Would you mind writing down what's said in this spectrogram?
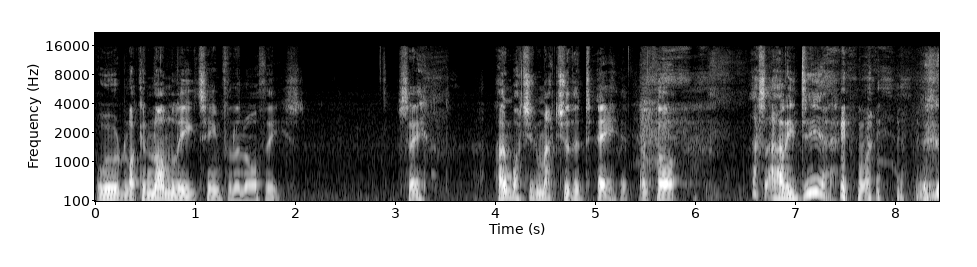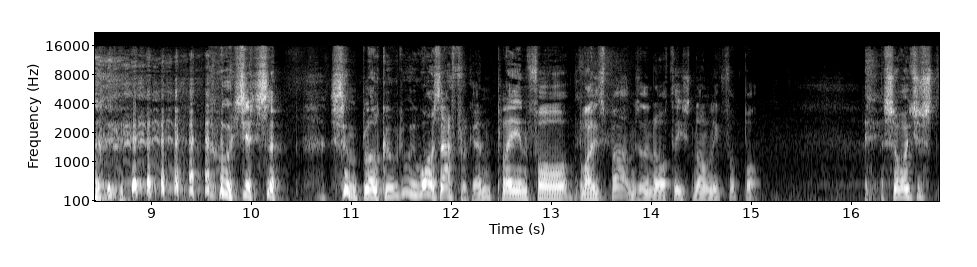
we were like a non league team from the Northeast, saying, I'm watching Match of the Day and thought, that's Ali Dia, right? Was just some, some bloke who, who was African playing for Blyth Spartans in the Northeast, non league football. So I just.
